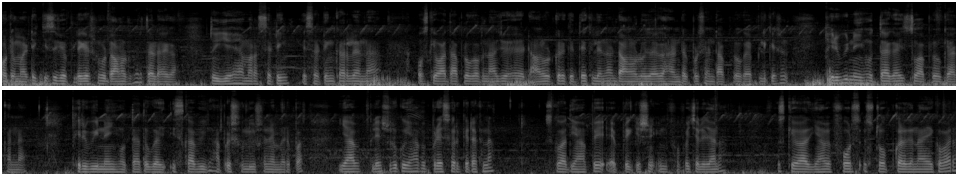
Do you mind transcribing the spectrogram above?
ऑटोमेटिक किसी भी एप्लीकेशन को डाउनलोड करता रहेगा। तो ये है हमारा सेटिंग ये सेटिंग कर लेना। है उसके बाद आप लोग अपना जो है डाउनलोड करके देख लेना। डाउनलोड हो जाएगा हंड्रेड परसेंट आप लोग एप्लीकेशन फिर भी नहीं होता है गाइज़ तो आप लोग क्या करना है? फिर भी नहीं होता है तो गाइज़ इसका भी यहाँ पे सोल्यूशन है मेरे पास। यहाँ पे प्ले स्टोर को यहाँ पे प्रेस करके रखना। उसके बाद यहाँ पे एप्लीकेशन इन्फो पे चले जाना। उसके बाद यहाँ पे फोर्स स्टॉप कर देना एक बार।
